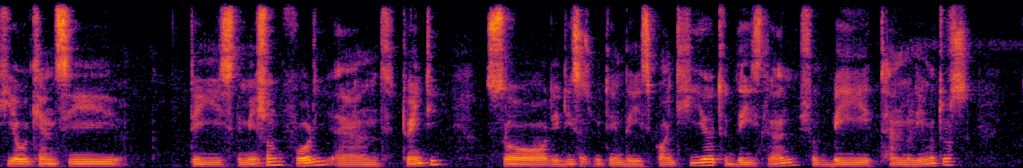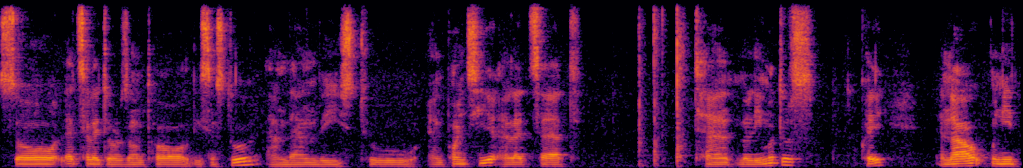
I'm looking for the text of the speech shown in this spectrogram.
here we can see the estimation 40 and 20 so the distance between this point here to this line should be 10 millimeters. So let's select horizontal distance tool and then these two endpoints here and let's set 10 millimeters okay? And now we need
